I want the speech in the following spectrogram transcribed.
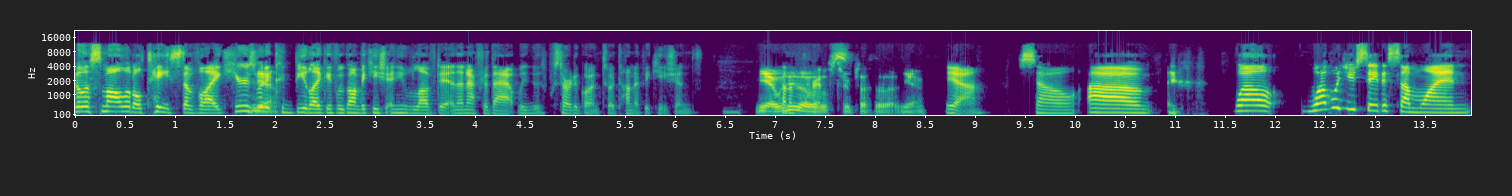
a little, small little taste of like here's what Yeah. it could be like if we go on vacation. And you loved it. And then after that, we started going to a ton of vacations. Yeah, we did a of trips. after that. Yeah. Yeah. So, um, well, what would you say to someone?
